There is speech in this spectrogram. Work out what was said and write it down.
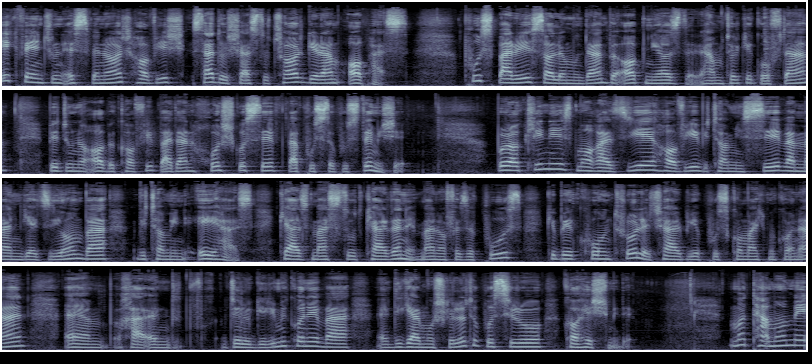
یک فنجون اسفناج حاوی 164 گرم آب هست. پوست برای سالم موندن به آب نیاز داره. همونطور که گفتم بدون آب کافی بدن خشک و سفت و پوسته پوسته میشه. بروکلی نیز مغذی حاوی ویتامین C و منگزیوم و ویتامین A هست که از مسدود کردن منافذ پوست که به کنترل چربی پوست کمک می‌کنن جلوگیری می‌کنه و دیگر مشکلات پوستی رو کاهش میده. ما تمام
